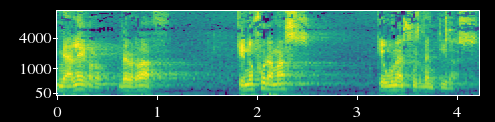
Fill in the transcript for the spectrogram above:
Me alegro, de verdad, que no fuera más que una de sus mentiras.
